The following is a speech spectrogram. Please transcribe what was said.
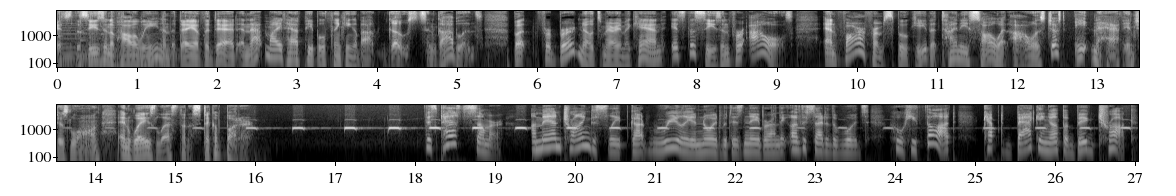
It's the season of Halloween and the Day of the Dead, and that might have people thinking about ghosts and goblins. But for BirdNote's Mary McCann, it's the season for owls. And far from spooky, the tiny saw-whet owl is just eight and a half inches long and weighs less than a stick of butter. This past summer, a man trying to sleep got really annoyed with his neighbor on the other side of the woods, who he thought kept backing up a big truck.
